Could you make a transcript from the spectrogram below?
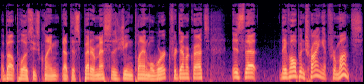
about Pelosi's claim that this better messaging plan will work for Democrats is that they've all been trying it for months.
